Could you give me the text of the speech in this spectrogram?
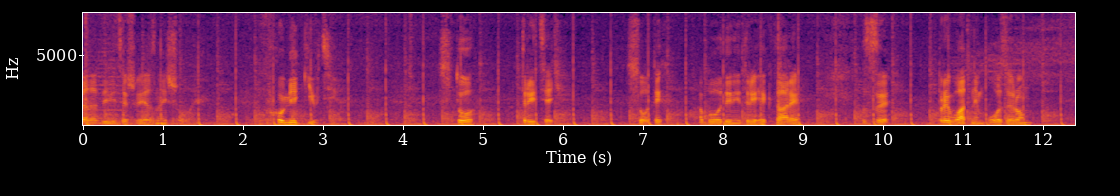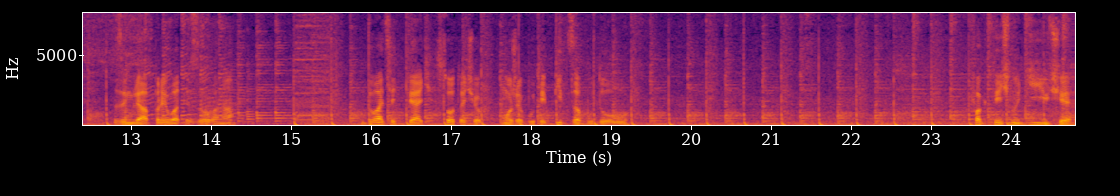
Ребята, дивіться, що я знайшов. В Хом'яківці 130 сотих або 1,3 гектари з приватним озером. Земля приватизована. 25 соточок може бути під забудову. Фактично діюче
